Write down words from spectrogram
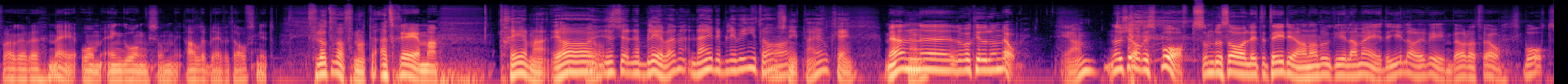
frågade mig om en gång som aldrig blev ett avsnitt. förlåt, vad för något? Att Trema. Krema? Ja, Ja. Just det, blev, en- nej, det blev inget avsnitt. Nej, okej. Men Mm. eh, det var kul ändå. Ja. Nu kör vi sport som du sa lite tidigare när du grillade mig. Det gillar ju vi båda två. Sport.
